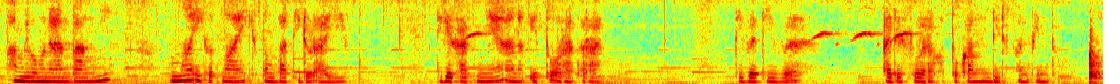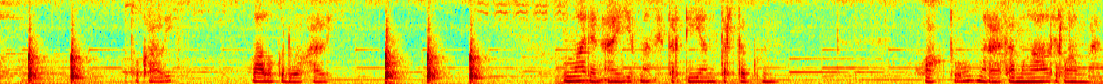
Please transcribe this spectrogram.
Sambil menahan tangis, Emak ikut naik ke tempat tidur Ayub. Di dekatnya anak itu erat-erat. Tiba-tiba ada suara ketukan di depan pintu. Lalu kedua kali. Emak dan Ayub masih terdiam tertegun. Waktu merasa mengalir lambat,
